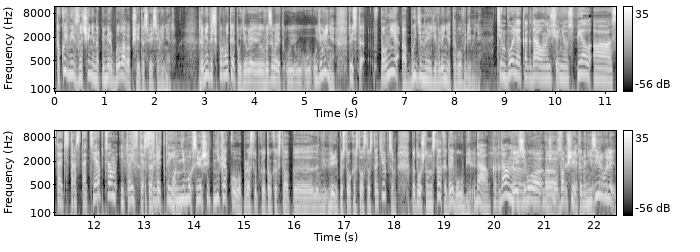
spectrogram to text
Какое имеет значение, например, была вообще эта связь или нет? Для меня до сих пор вот это удивля- вызывает удивление. То есть это вполне обыденное явление того времени. Тем более, когда он еще не успел а, стать страстотерпцем и, то есть, Страста- святым. Он не мог совершить никакого проступка того, как стал, э, вернее, после того, как стал страстотерпцем, потому что он стал, когда его убили. Да, когда он... То есть его э, вообще канонизировали.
